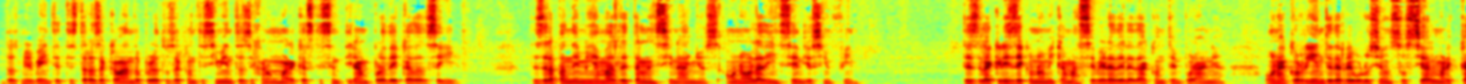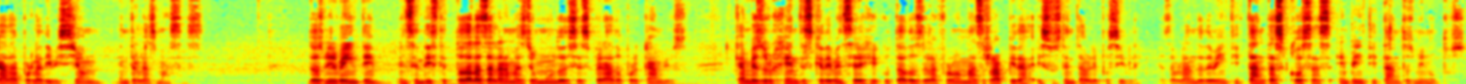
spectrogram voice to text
2020 te estarás acabando, pero tus acontecimientos dejaron marcas que sentirán por décadas a seguir. Desde la pandemia más letal en 100 años a una ola de incendios sin fin. Desde la crisis económica más severa de la edad contemporánea a una corriente de revolución social marcada por la división entre las masas. 2020 encendiste todas las alarmas de un mundo desesperado por cambios, cambios urgentes que deben ser ejecutados de la forma más rápida y sustentable posible. Estás hablando de veintitantas cosas en veintitantos minutos.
